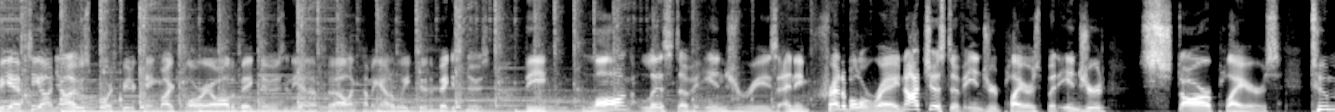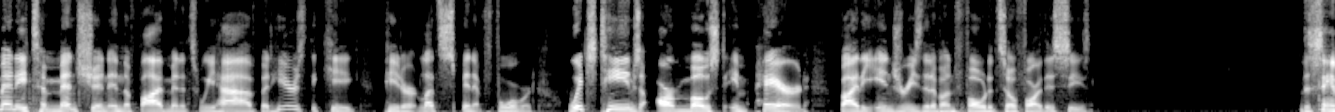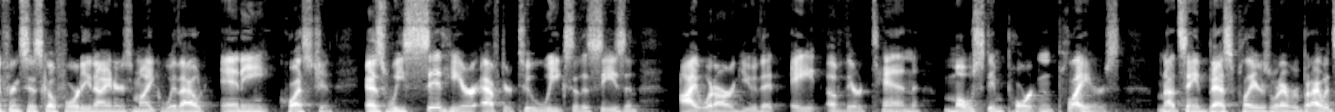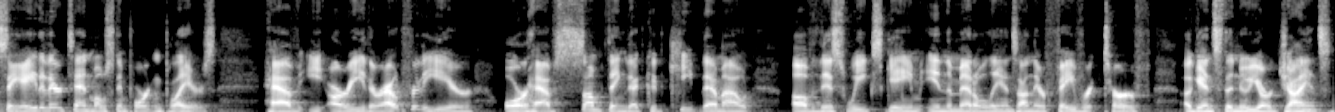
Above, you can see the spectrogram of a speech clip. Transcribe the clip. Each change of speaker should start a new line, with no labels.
PFT on Yahoo Sports. Peter King, Mike Florio, all the big news in the NFL. And coming out of week two, the biggest news the long list of injuries, an incredible array, not just of injured players, but injured star players. Too many to mention in the five minutes we have. But here's the key, Peter. Let's spin it forward. Which teams are most impaired by the injuries that have unfolded so far this season?
The San Francisco 49ers, Mike, without any question. As we sit here after two weeks of the season, I would argue that eight of their 10 most important players, I'm not saying best players, whatever, but I would say eight of their 10 most important players have are either out for the year or have something that could keep them out of this week's game in the Meadowlands on their favorite turf against the New York Giants.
